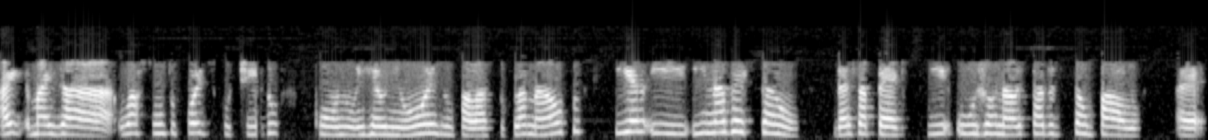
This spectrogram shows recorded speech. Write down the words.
a, mas a, o assunto foi discutido com, em reuniões no Palácio do Planalto e, e, e na versão dessa PEC que o jornal Estado de São Paulo é,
